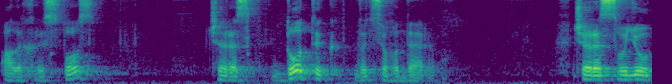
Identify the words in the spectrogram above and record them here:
Але Христос через дотик до цього дерева, через свою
